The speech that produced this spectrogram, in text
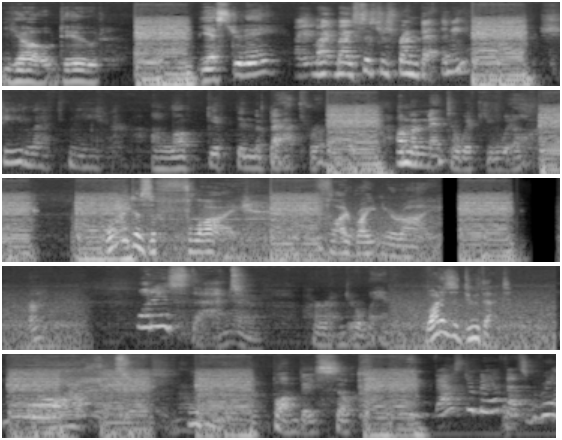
Yo, dude. Yesterday? I- My, my sister's friend Bethany, she left me a love gift in the bathroom. A memento, if you will. Why does a fly fly right in your eye? Huh? What is that? Her underwear. Why does it do that? Bombay silk. Faster, man. That's great.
